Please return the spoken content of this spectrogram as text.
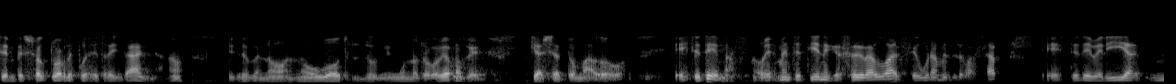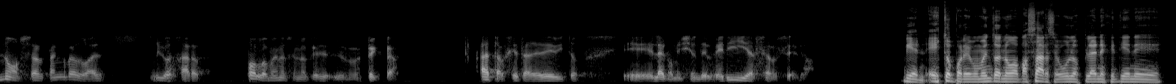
se empezó a actuar después de 30 años, ¿no? Y creo que no, no hubo otro- ningún otro gobierno que, que haya tomado este tema. Obviamente tiene que ser gradual, seguramente lo va a ser, este debería no ser tan gradual y bajar por lo menos en lo que respecta a tarjeta de débito, eh, la comisión debería ser cero. Bien, esto por el momento no va a pasar según los planes que tiene,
